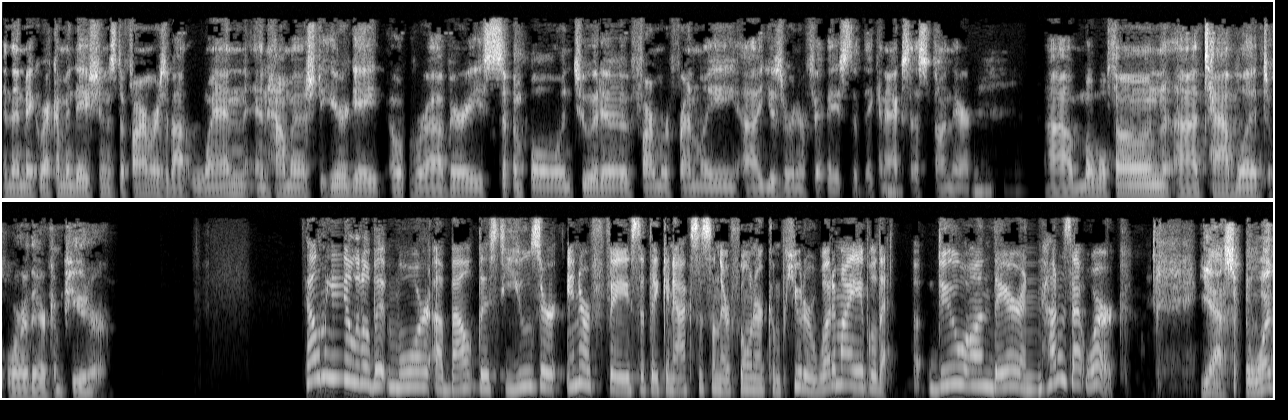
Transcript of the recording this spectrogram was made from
and then make recommendations to farmers about when and how much to irrigate over a very simple intuitive farmer friendly uh, user interface that they can mm-hmm. access on their uh, mobile phone, uh, tablet, or their computer. Tell me a little bit more about this user interface that they can access on their phone or computer. What am I able to do on there, and how does that work? Yeah, so what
